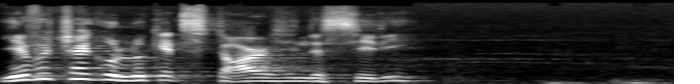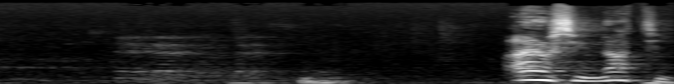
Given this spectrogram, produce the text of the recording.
You ever try to go look at stars in the city? I don't see nothing.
